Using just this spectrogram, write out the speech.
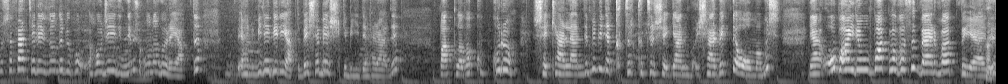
bu sefer televizyonda bir ho- hocayı dinlemiş ona göre yaptı. Yani birebir yaptı. 5'e 5 gibiydi herhalde. Baklava kupkuru. Şekerlendi mi bir de kıtır kıtır şey yani şerbet de olmamış. Yani o bayramın baklavası berbattı yani.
